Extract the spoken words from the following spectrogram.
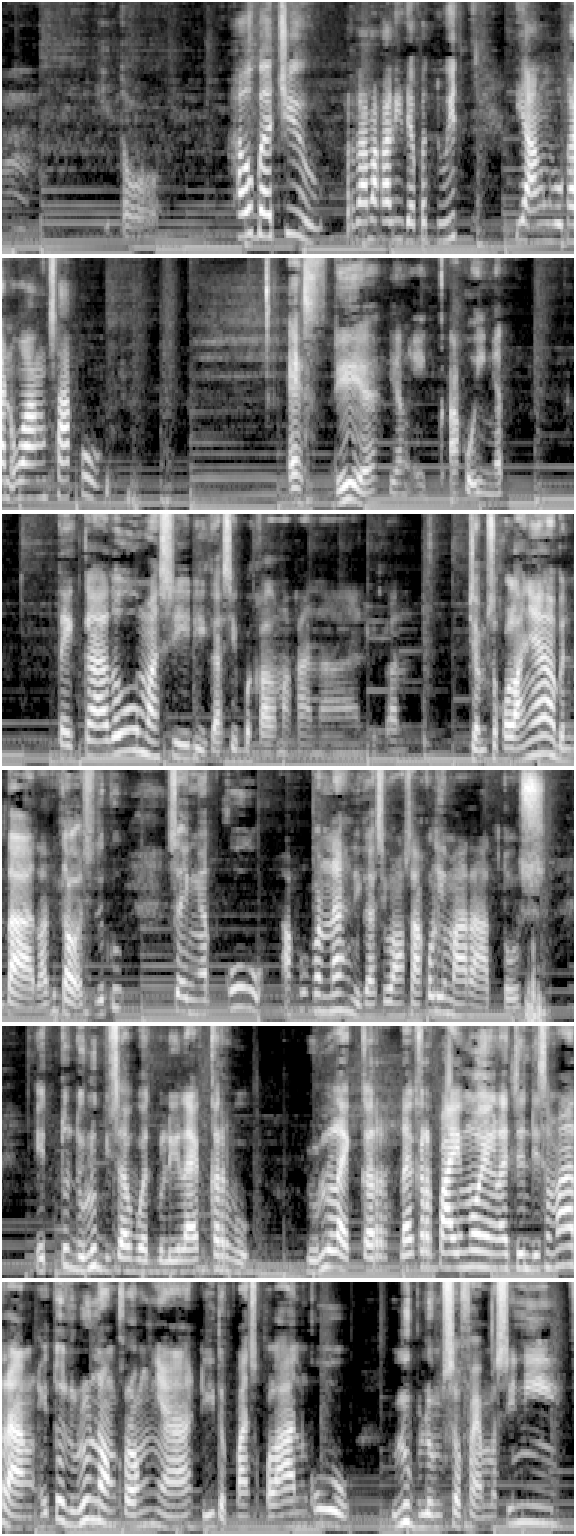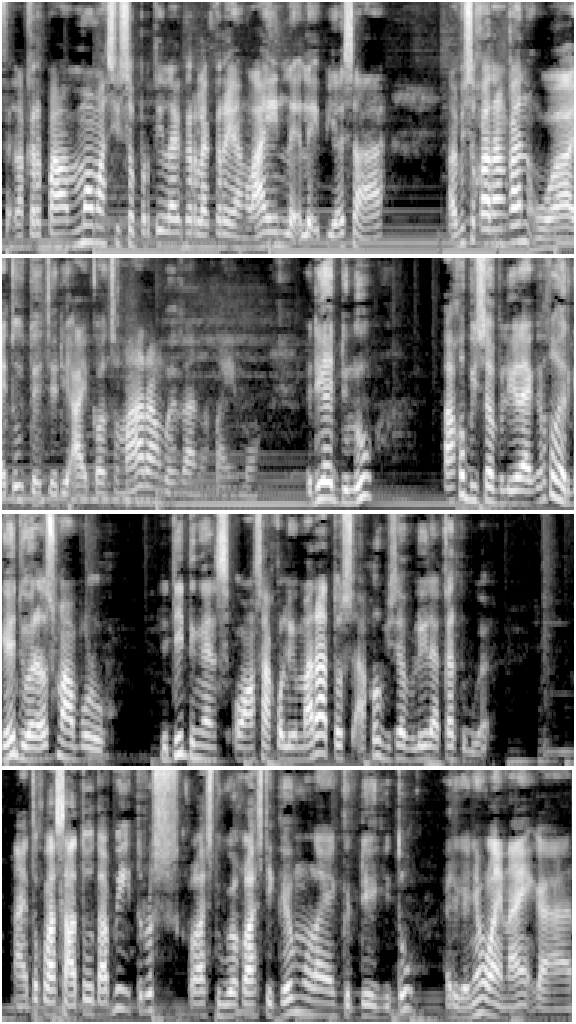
Gitu. How about you? Pertama kali dapat duit yang bukan uang saku. SD ya yang aku ingat TK tuh masih dikasih bekal makanan gitu kan jam sekolahnya bentar tapi kalau situ ku seingatku aku pernah dikasih uang saku 500 itu dulu bisa buat beli leker bu dulu leker leker Paimo yang legend di Semarang itu dulu nongkrongnya di depan sekolahanku dulu belum se-famous ini. Leker Paimo masih seperti leker-leker yang lain lek-lek biasa. Tapi sekarang kan wah itu udah jadi ikon Semarang bahkan Paimo jadi ya dulu aku bisa beli leker tuh harganya 250 jadi dengan uang saku 500 aku bisa beli leker dua. Nah itu kelas 1 tapi terus kelas 2 kelas 3 mulai gede gitu harganya mulai naik kan.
